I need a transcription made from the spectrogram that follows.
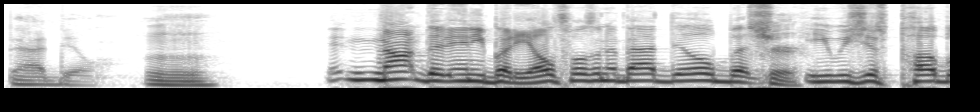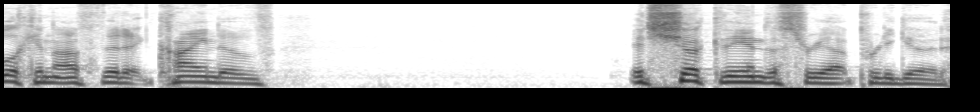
bad deal. hmm Not that anybody else wasn't a bad deal, but Sure. he was just public enough that it kind of it shook the industry up pretty good.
